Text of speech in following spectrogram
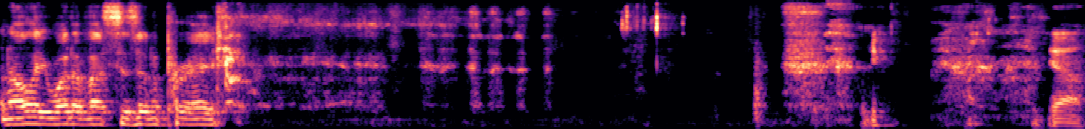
And only one of us is in a parade. Yeah.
